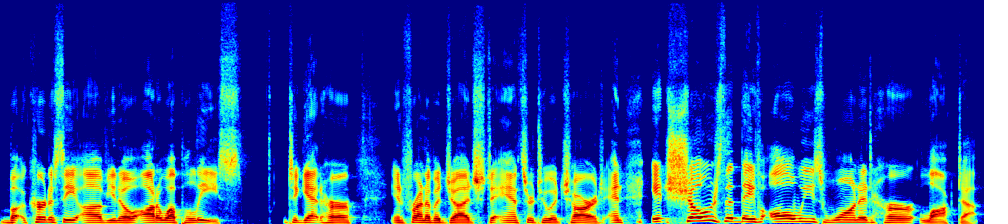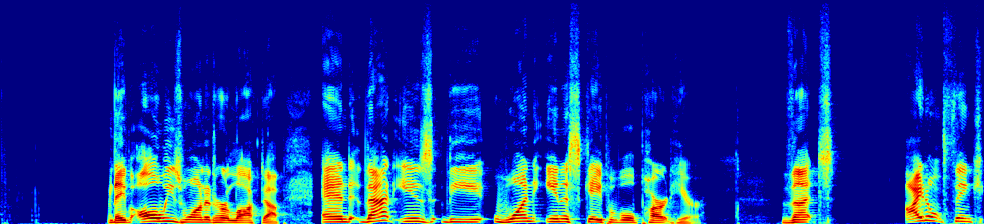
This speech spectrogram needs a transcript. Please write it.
but courtesy of you know Ottawa police to get her in front of a judge to answer to a charge. And it shows that they've always wanted her locked up. They've always wanted her locked up. And that is the one inescapable part here that I don't think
